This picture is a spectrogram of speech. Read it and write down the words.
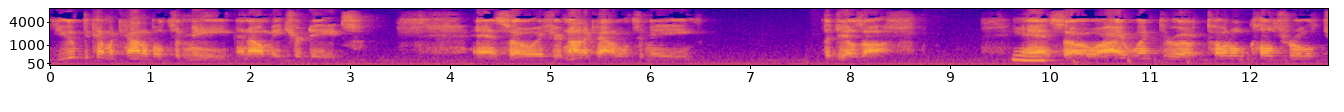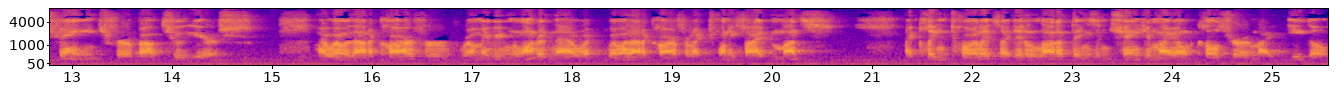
you become accountable to me, and I'll meet your needs." And so, if you're not accountable to me, the deal's off. And so I went through a total cultural change for about two years. I went without a car for, well, maybe even longer than that. I went, went without a car for like 25 months. I cleaned toilets. I did a lot of things and changing my own culture and my ego.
